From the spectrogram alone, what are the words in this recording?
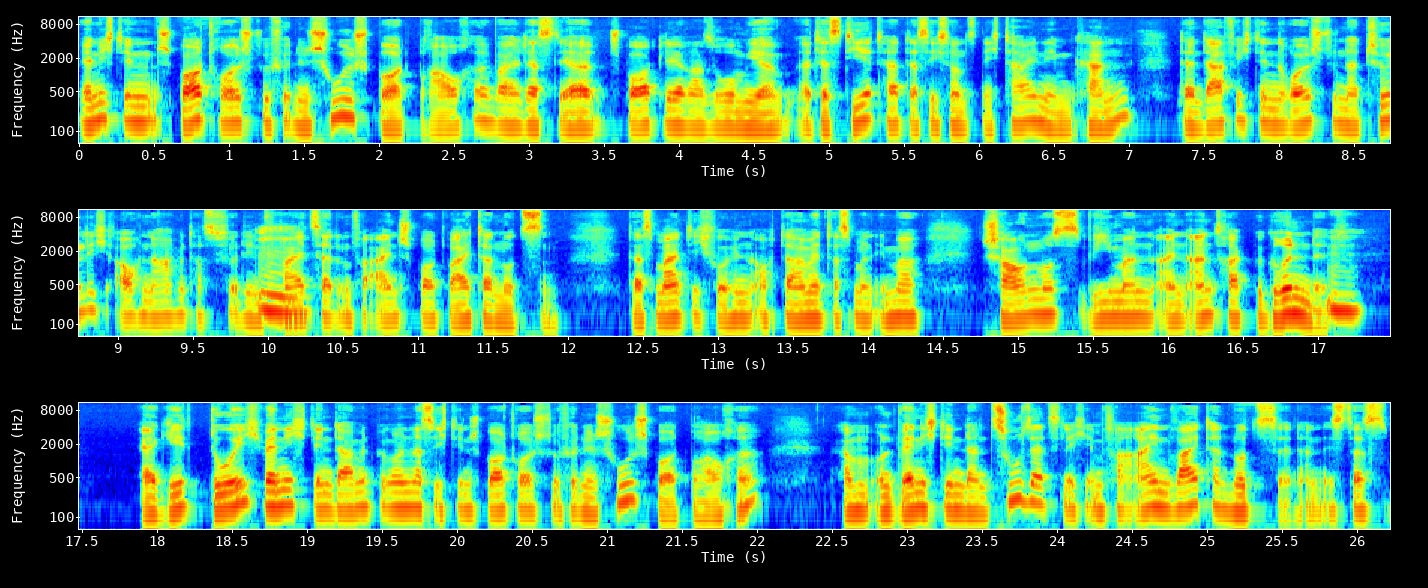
wenn ich den Sportrollstuhl für den Schulsport brauche, weil das der Sportlehrer so mir attestiert hat, dass ich sonst nicht teilnehmen kann, dann darf ich den Rollstuhl natürlich auch nachmittags für den mhm. Freizeit- und Vereinssport weiter nutzen. Das meinte ich vorhin auch damit, dass man immer schauen muss, wie man einen Antrag begründet. Mhm. Er geht durch, wenn ich den damit begründe, dass ich den Sportrollstuhl für den Schulsport brauche. Ähm, und wenn ich den dann zusätzlich im Verein weiter nutze, dann ist das,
